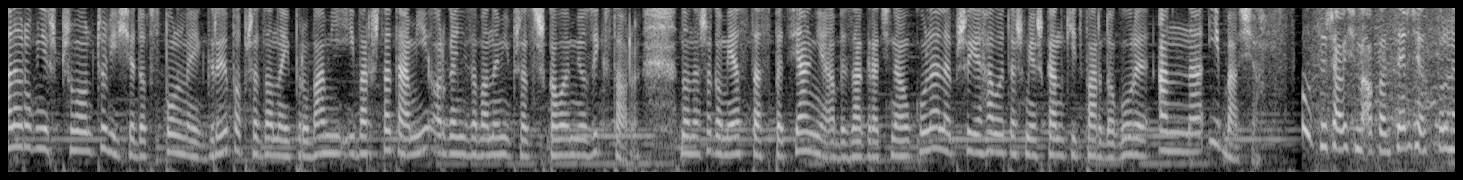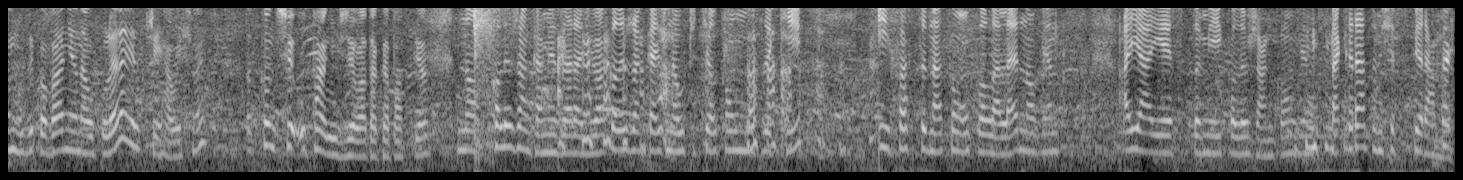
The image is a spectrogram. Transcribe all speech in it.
ale również przyłączyli się do wspólnej gry poprzedzonej próbami i warsztatami organizowanymi przez Szkołę Music Store. Do naszego miasta specjalnie, aby zagrać na ukulele, przyjechały też mieszkanki Twardogóry Anna i Basia. Usłyszałyśmy o koncercie, o wspólnym muzykowaniu na ukulele, więc przyjechałyśmy. A skąd się u Pani wzięła taka pasja? No, koleżanka mnie zaraziła. Koleżanka jest nauczycielką muzyki i fascynatką ukulele, no więc, a ja jestem jej koleżanką, więc tak razem się wspieramy. Tak,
